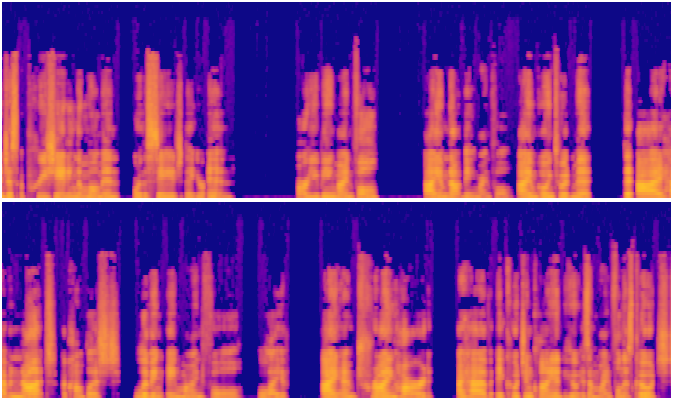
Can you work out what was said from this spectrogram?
and just appreciating the moment or the stage that you're in. Are you being mindful? I am not being mindful. I am going to admit that I have not accomplished living a mindful life. I am trying hard. I have a coaching client who is a mindfulness coach,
